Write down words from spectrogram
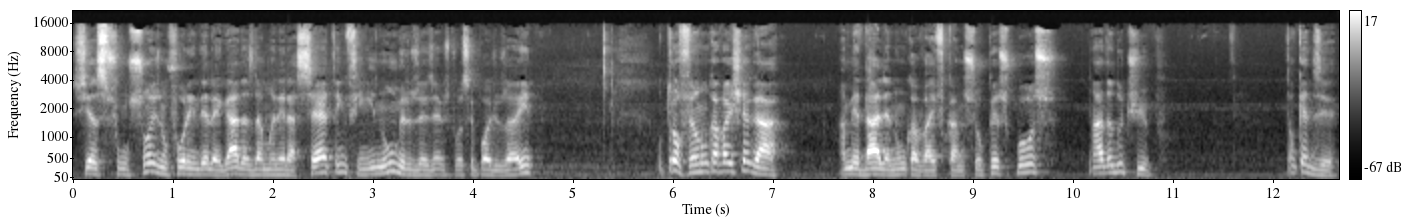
se as funções não forem delegadas da maneira certa, enfim, inúmeros exemplos que você pode usar aí, o troféu nunca vai chegar, a medalha nunca vai ficar no seu pescoço, nada do tipo. Então quer dizer,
